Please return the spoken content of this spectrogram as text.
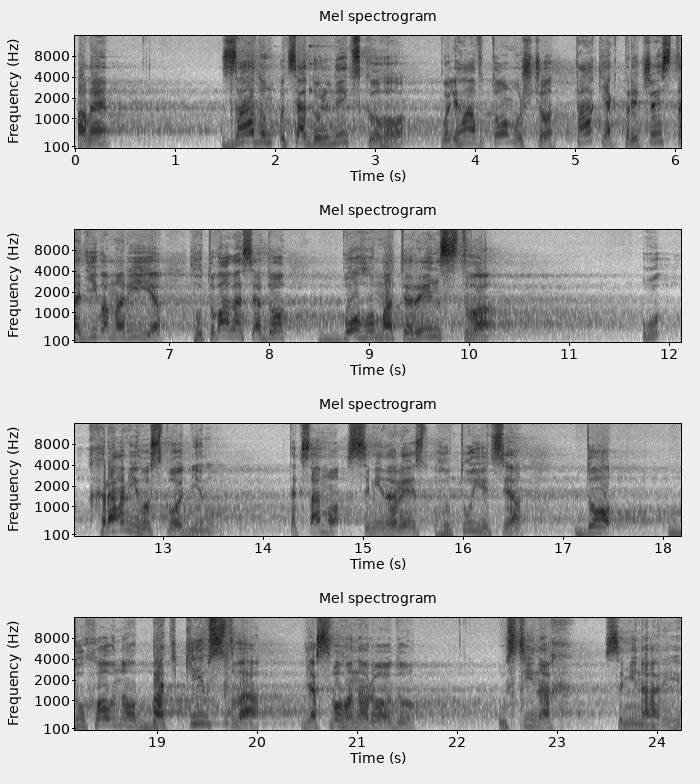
Але задум отця Дольницького полягав в тому, що так як пречиста Діва Марія готувалася до богоматеринства у храмі Господньому, так само семінарист готується до духовного батьківства для свого народу у стінах семінарії.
